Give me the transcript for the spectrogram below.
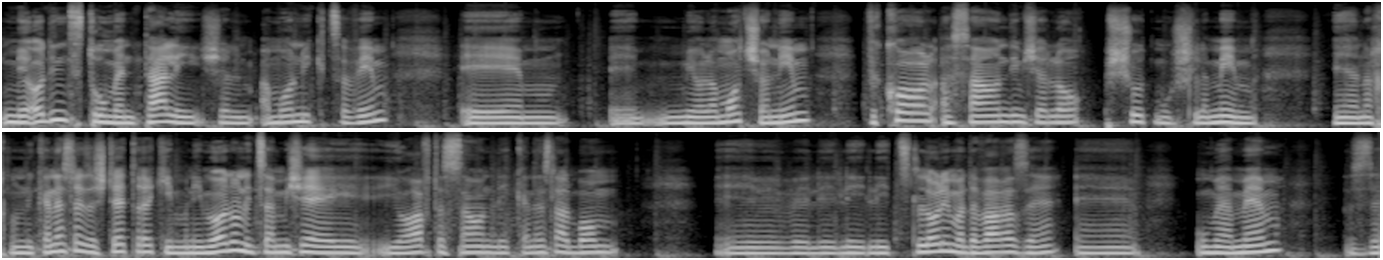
מאוד אינסטרומנטלי, של המון מקצבים, מעולמות שונים, וכל הסאונדים שלו פשוט מושלמים. אה, אנחנו ניכנס לזה שתי טרקים. אני מאוד ממליצה, מי שיאהב את הסאונד, להיכנס לאלבום אה, ולצלול עם הדבר הזה. הוא מהמם. זה,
